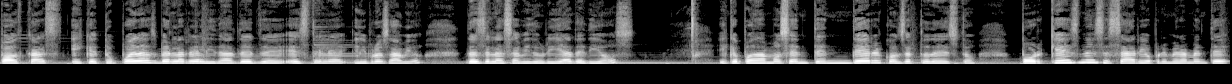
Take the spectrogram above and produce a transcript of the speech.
podcast y que tú puedas ver la realidad desde este libro sabio, desde la sabiduría de Dios y que podamos entender el concepto de esto, porque es necesario primeramente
